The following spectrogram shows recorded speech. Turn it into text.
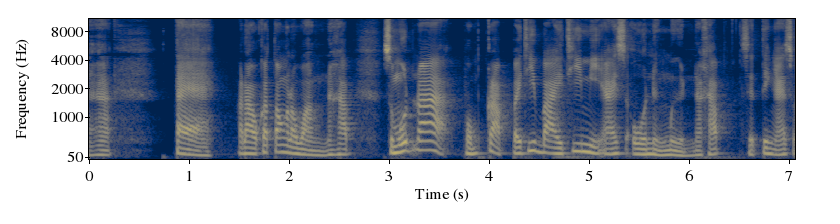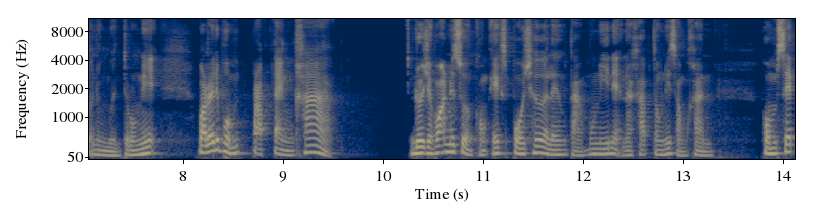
นะฮะแต่เราก็ต้องระวังนะครับ สมมุติว่าผมกลับไปที่ใบที่มี ISO 10,000นะครับ setting ISO 10,000 ตรงนี้เวลาที่ผมปรับแต่งค่า โดยเฉพาะในส่วนของ exposure อะไรต่างๆ พวกนี้เนี่ยนะครับ ตรงนี้สำคัญ ผมเซต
